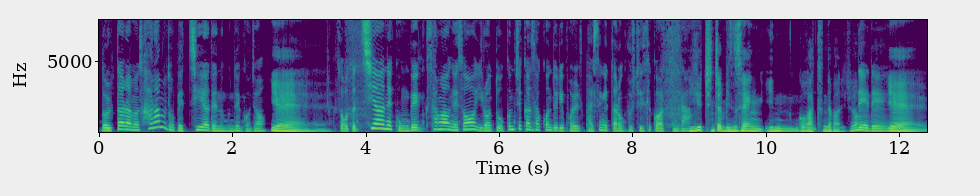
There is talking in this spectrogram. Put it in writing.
넓다라면 사람을 더 배치해야 되는 문제인 거죠. 예. 그래서 어떤 치안의 공백 상황에서 이런 또 끔찍한 사건들이 벌, 발생했다라고 볼 수 있을 것 같습니다. 이게 진짜 민생인 것 같은데 말이죠. 네 네. 예.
